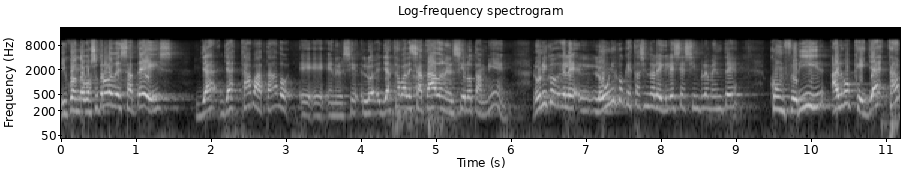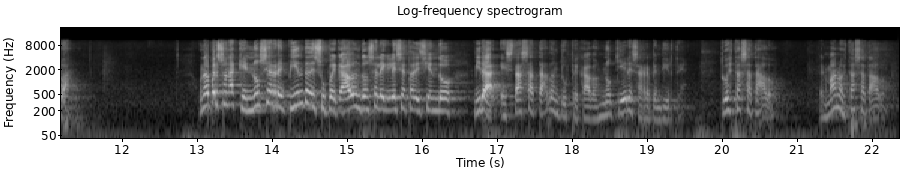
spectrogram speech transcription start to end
Y cuando vosotros lo desatéis, ya, ya estaba atado eh, eh, en el cielo, ya estaba desatado en el cielo también. Lo único, que lo único que está haciendo la iglesia es simplemente conferir algo que ya estaba. Una persona que no se arrepiente de su pecado, entonces la iglesia está diciendo, mira, estás atado en tus pecados, no quieres arrepentirte. Tú estás atado. Hermano, estás atado.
